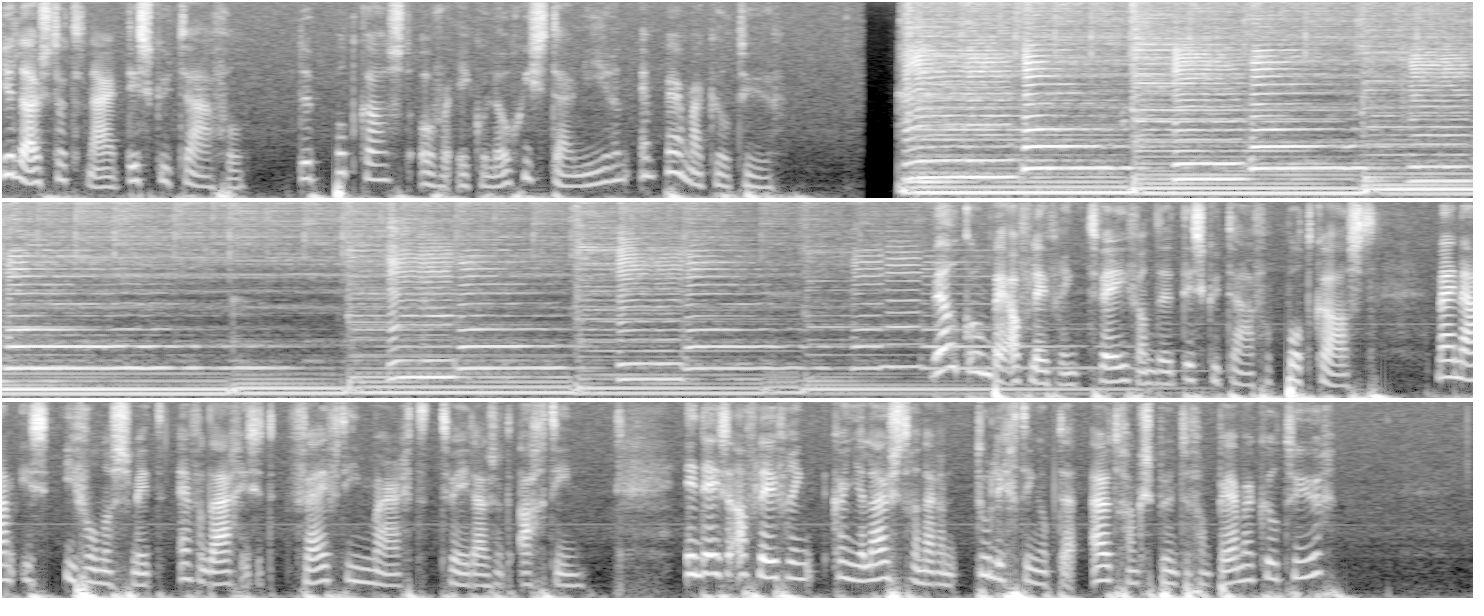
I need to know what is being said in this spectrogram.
Je luistert naar Discutafel, de podcast over ecologisch tuinieren en permacultuur. Welkom bij aflevering 2 van de Discutafel podcast. Mijn naam is Yvonne Smit en vandaag is het 15 maart 2018. In deze aflevering kan je luisteren naar een toelichting op de uitgangspunten van permacultuur,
